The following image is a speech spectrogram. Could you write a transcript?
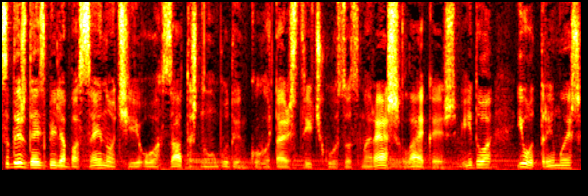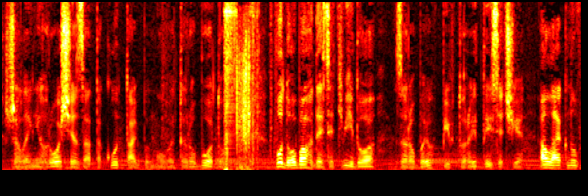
Сидиш десь біля басейну чи у затишному будинку, гортаєш стрічку соцмереж, лайкаєш відео і отримуєш шалені гроші за таку, так би мовити, роботу. Вподобав 10 відео, заробив півтори тисячі, а лайкнув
